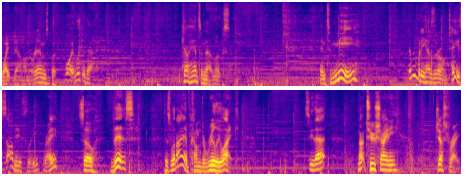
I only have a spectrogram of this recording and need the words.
wipe down on the rims, but boy, look at that. Look how handsome that looks. And to me, everybody has their own tastes, obviously, right? So this is what I have come to really like. See that? Not too shiny, just right.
